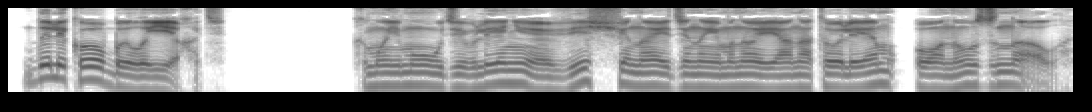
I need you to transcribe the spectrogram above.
— Далеко было ехать. К моему удивлению, вещи, найденные мной и Анатолием, он узнал.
